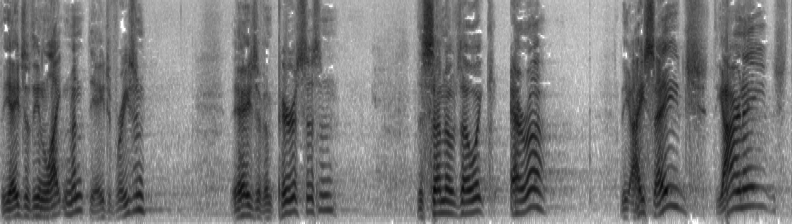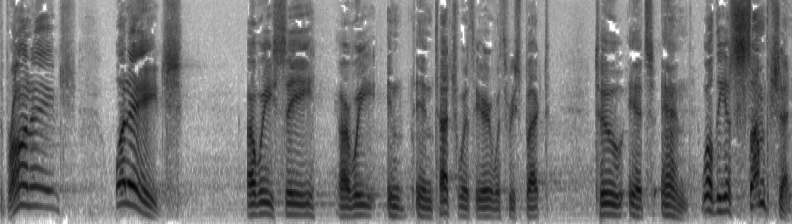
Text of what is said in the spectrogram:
The age of the Enlightenment, the age of reason, the age of empiricism, the Cenozoic era, the Ice Age, the Iron Age, the Bronze Age? What age are we see are we in, in touch with here with respect to its end? Well, the assumption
